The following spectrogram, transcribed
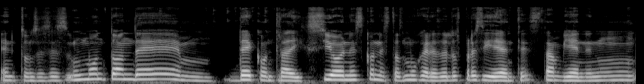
Entonces es un montón de, mm, de contradicciones con estas mujeres de los presidentes. También en,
